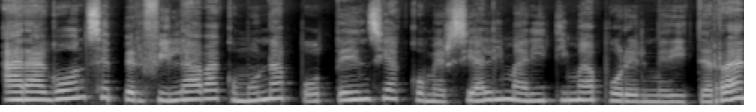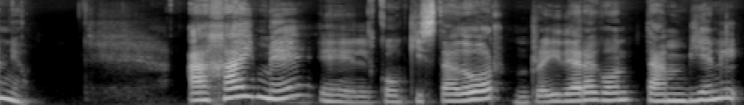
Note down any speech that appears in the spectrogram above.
Aragón se perfilaba como una potencia comercial y marítima por el Mediterráneo. A Jaime, el conquistador, rey de Aragón, también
